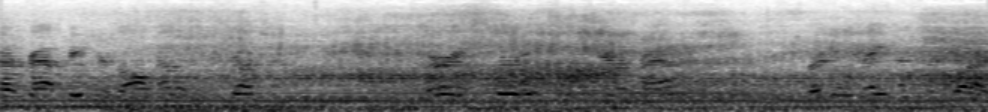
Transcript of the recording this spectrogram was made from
aircraft features all metal construction, very sturdy aircraft, very little maintenance required.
